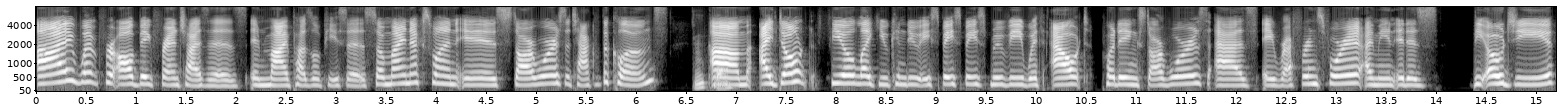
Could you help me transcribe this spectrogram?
I went for all big franchises in my puzzle pieces. So my next one is Star Wars: Attack of the Clones. Okay. Um, I don't feel like you can do a space based movie without putting Star Wars as a reference for it. I mean, it is the OG.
